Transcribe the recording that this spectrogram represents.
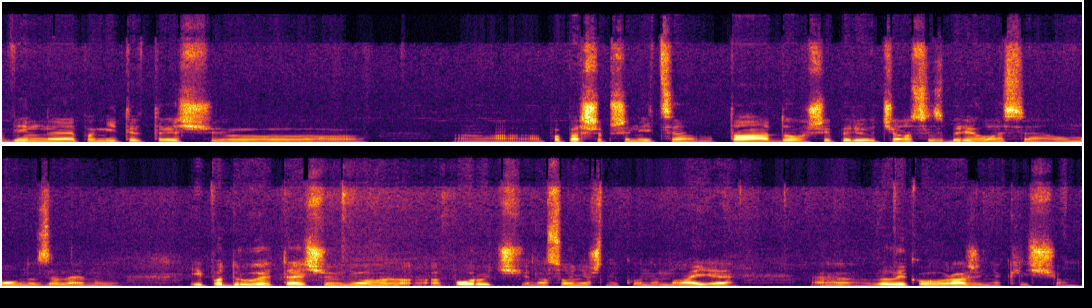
він е, помітив те, що, по-перше, пшениця та довший період часу зберіглася умовно зеленою. І по-друге, те, що у нього поруч на соняшнику немає е, великого ураження кліщом.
